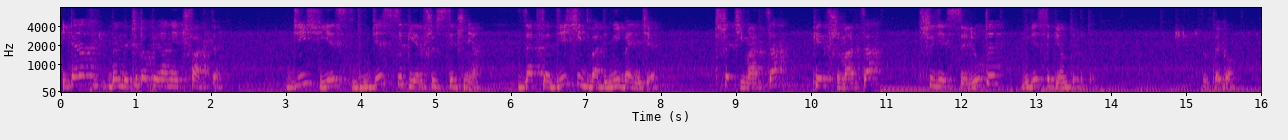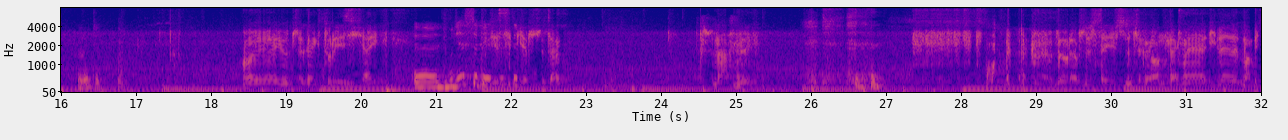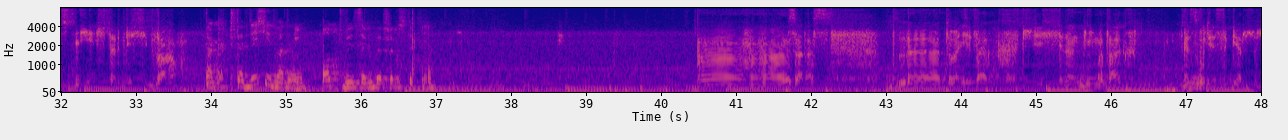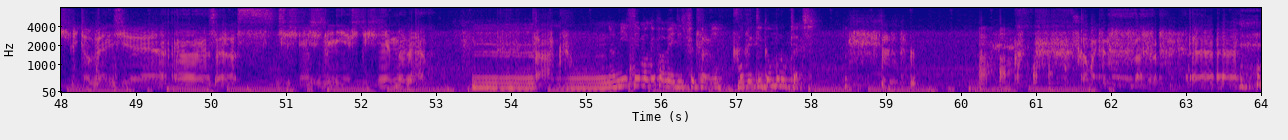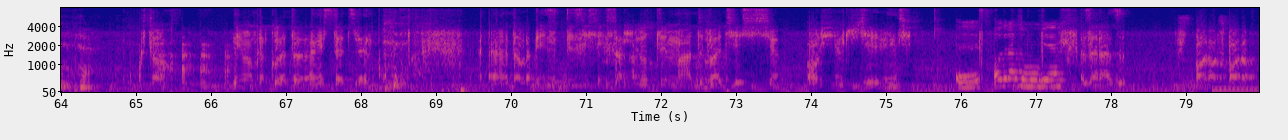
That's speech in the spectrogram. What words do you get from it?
I teraz będę czytał pytanie czwarte. Dziś jest 21 stycznia. Za 42 dni będzie 3 marca, 1 marca, 30 luty, 25 luty. Lutego, luty. Ojeju, czekaj, który jest dzisiaj? Yy, 21 stycznia. 21, tak? 13? Dobra, przeczytaj jeszcze, czekaj. Piątek. E, ile ma być dni? 42? Tak, 42 dni. Od 21 stycznia. Aha, zaraz. E, to będzie tak. 37 dni ma, tak? Jest 21, czyli to będzie e, zaraz 10 dni, jeśli się nie mylę. Tak? No nic nie mogę powiedzieć, przykro mi. Mogę tylko mruczeć. Schowaj ten kalkulator. Kto? Nie mam kalkulatora, niestety. E, dobra, więc jest 10 dni, luty ma 28 czy 9. Yy, od razu mówię, Zaraz, Sporo, sporo.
